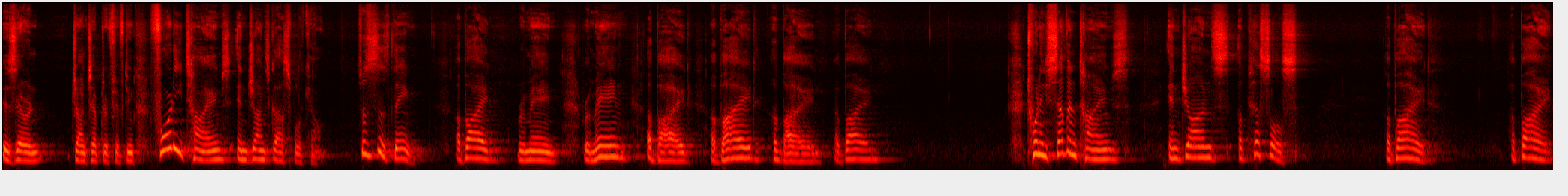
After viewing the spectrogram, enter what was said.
is there in John chapter 15. 40 times in John's gospel account. So, this is the theme abide, remain, remain, abide, abide, abide, abide. 27 times in John's epistles abide, abide.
